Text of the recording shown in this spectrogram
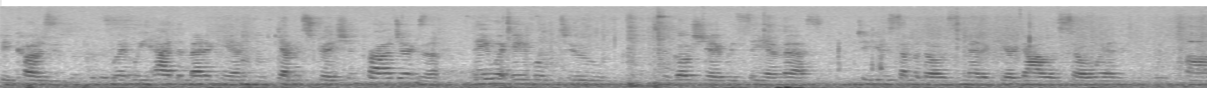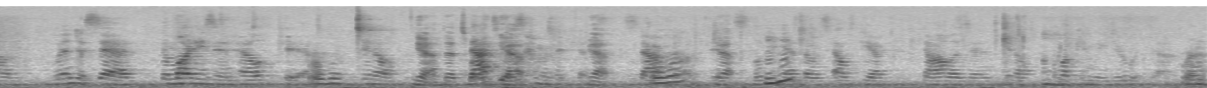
because when we had the Medicare demonstration projects, Yeah. they were able to negotiate with CMS to use some of those Medicare dollars. So when um, Linda said, the money's in healthcare, mm-hmm. you know, Yeah, that's what, that's where yeah. some of it Yeah. gets stopped from. Yeah. It's looking mm-hmm. at those healthcare dollars and, you know, mm-hmm. what can we do with them? Right.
